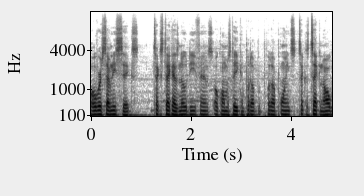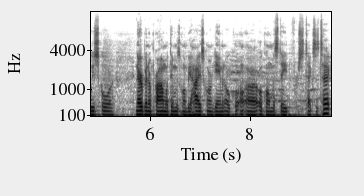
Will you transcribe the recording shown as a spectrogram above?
Over 76. Texas Tech has no defense. Oklahoma State can put up put up points. Texas Tech can always score. Never been a problem with them. It's going to be a high scoring game in Okla- uh, Oklahoma State versus Texas Tech.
